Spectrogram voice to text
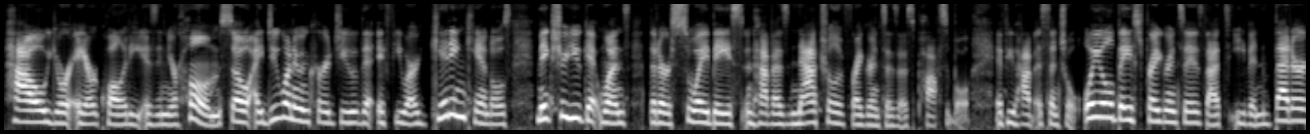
how your air quality is in your home. So I do want to encourage you that if you are getting candles, make sure you get ones that are soy based and have as natural of fragrances as possible. If you have essential oil based fragrances, that's even better.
